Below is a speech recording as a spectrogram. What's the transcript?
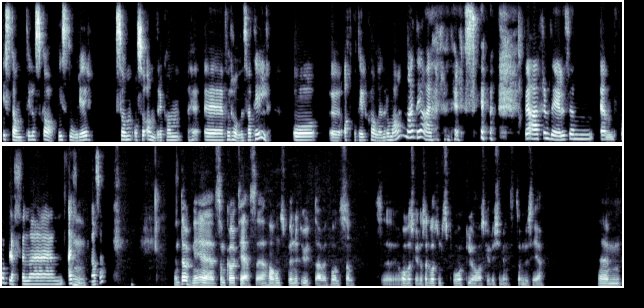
i stand til å skape historier som også andre kan eh, forholde seg til, og eh, attpåtil kalle en roman, nei, det er fremdeles Det er fremdeles en, en forbløffende erfaring, Mm. altså. Dagny er, som karakter så har hun spunnet ut av et voldsomt eh, overskudd. Altså et voldsomt språklig overskudd, ikke minst, som du sier. Um,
